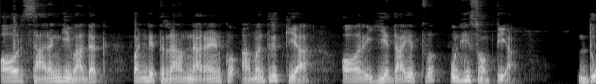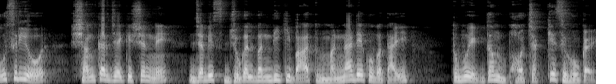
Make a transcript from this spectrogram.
और सारंगी वादक पंडित राम नारायण को आमंत्रित किया और ये दायित्व उन्हें सौंप दिया। दूसरी ओर, शंकर जयकिशन ने जब इस जुगलबंदी की बात मन्ना डे को बताई तो वो एकदम भौचक्के से हो गए।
